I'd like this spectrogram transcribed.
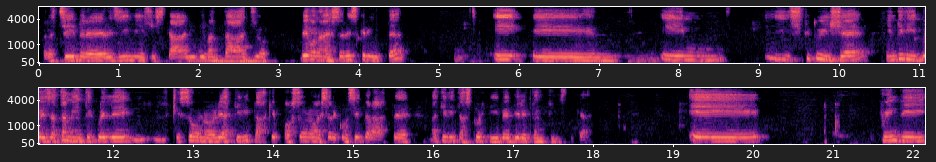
per accedere ai regimi fiscali di vantaggio devono essere scritte e, e, e istituisce, individua esattamente quelle che sono le attività che possono essere considerate attività sportive dilettantistiche. E quindi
